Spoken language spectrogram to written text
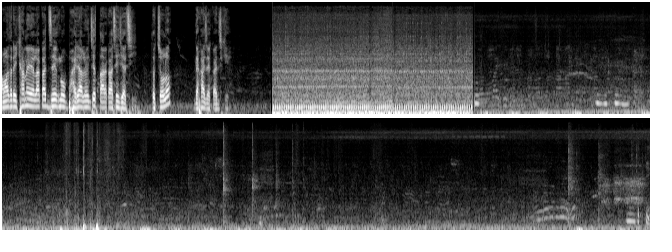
আমাদের এখানে এলাকার যেগুলো ভাইরাল হয়েছে তার কাছেই যাচ্ছি। তো চলো দেখা যাক আজকে। এটা কি?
